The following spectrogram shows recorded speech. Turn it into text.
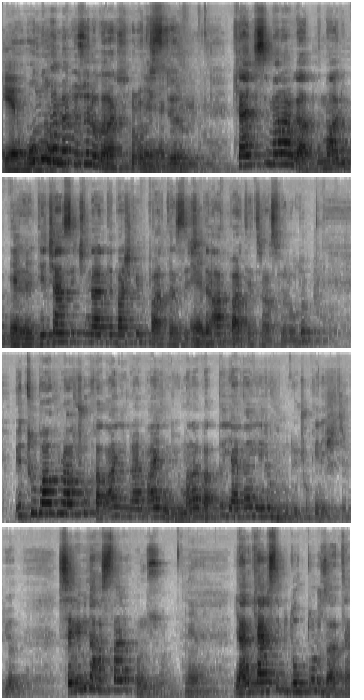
yer buldu. Onu hemen özel olarak sormak Evet. istiyorum. Kendisi Manavgatlı malum. Evet. Ee, geçen seçimlerde başka bir partiden seçildi. Evet. AK Parti'ye transfer oldu. Ve Tuğba Vural Çokal aynı İbrahim Aydın gibi Manavgat'ta yerden yere vuruluyor. Çok eleştiriliyor. Sebebi de hastane konusu. Evet. Yani kendisi de bir doktor zaten.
